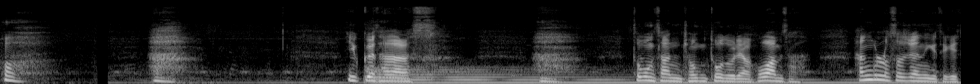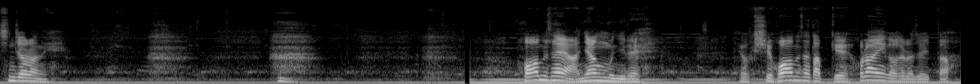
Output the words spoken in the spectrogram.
어. 하. 입구에 다 달았어. 하. 도봉산 정토 도량 호암사. 한글로 써져 있는 게 되게 친절하네. 하. 호암사의 안양문이래 역시 호암사답게 호랑이가 그려져 있다.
